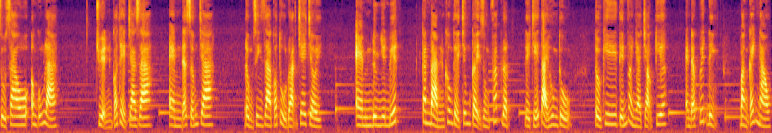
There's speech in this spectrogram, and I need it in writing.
dù sao ông cũng là. Chuyện có thể tra ra, em đã sớm tra. Đồng sinh ra có thủ đoạn che trời. Em đương nhiên biết, căn bản không thể trông cậy dùng pháp luật để chế tải hung thủ. Từ khi tiến vào nhà trọ kia, em đã quyết định bằng cách nào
